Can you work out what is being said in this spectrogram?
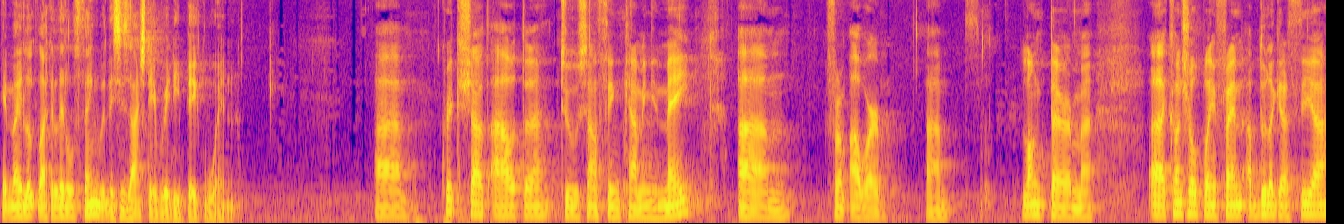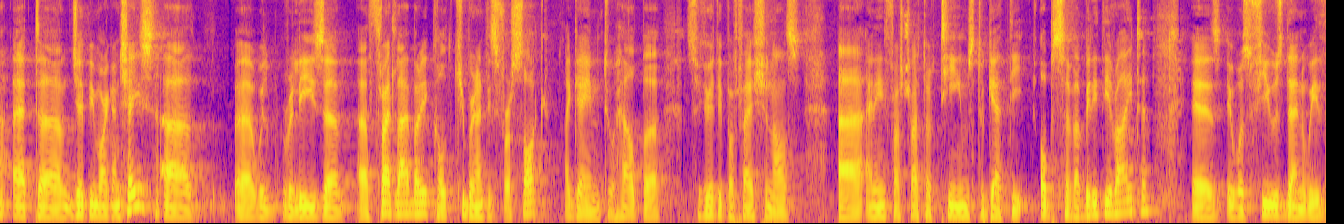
it may look like a little thing, but this is actually a really big win. Um, quick shout out uh, to something coming in May um, from our um, long-term uh, control plane friend Abdullah Garcia at uh, JP Morgan Chase. Uh, uh, will release a, a, threat library called Kubernetes for SOC, again, to help uh, security professionals uh, and infrastructure teams to get the observability right. As it was fused then with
